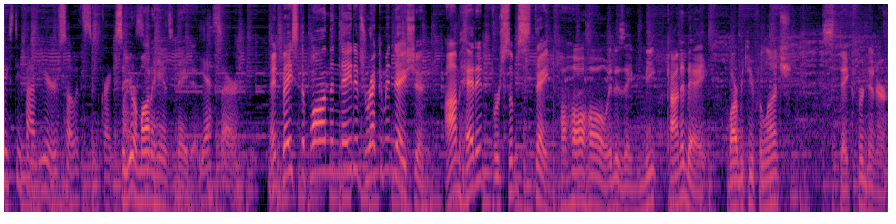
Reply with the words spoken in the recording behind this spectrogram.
65 years, so it's a great So, place. you're a Monahans native. Yes, sir. And based upon the native's recommendation, I'm headed for some steak. Ho ho ho, it is a meat kind of day. Barbecue for lunch, steak for dinner.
